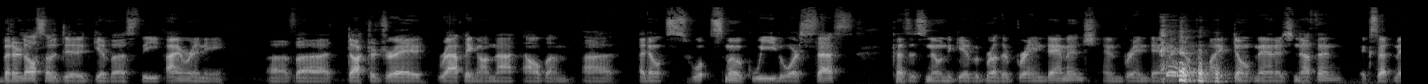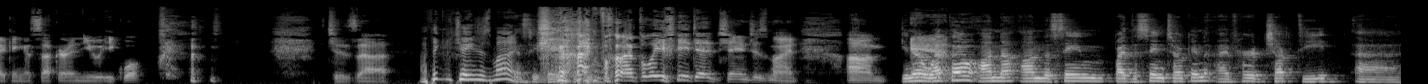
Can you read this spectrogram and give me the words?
but it also did give us the irony of uh, Dr. Dre rapping on that album. Uh, I don't sw- smoke weed or cess because it's known to give a brother brain damage, and brain damage on the mic don't manage nothing except making a sucker and you equal. Which is, uh, I think he changed his mind. Yes, he changed I believe he did change his mind. Um, You know what and- though? On the on the same by the same token, I've heard Chuck D uh,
